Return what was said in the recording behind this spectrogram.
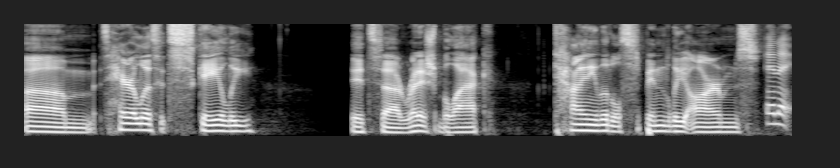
Um, it's hairless, it's scaly, it's uh, reddish black, tiny little spindly arms. And it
